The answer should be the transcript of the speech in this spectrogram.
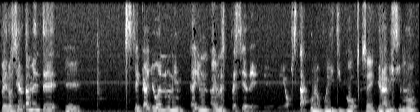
pero ciertamente eh, se cayó en un hay, un, hay una especie de, obstáculo político gravísimo,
